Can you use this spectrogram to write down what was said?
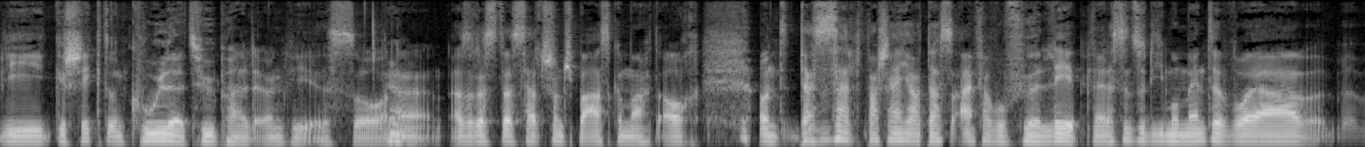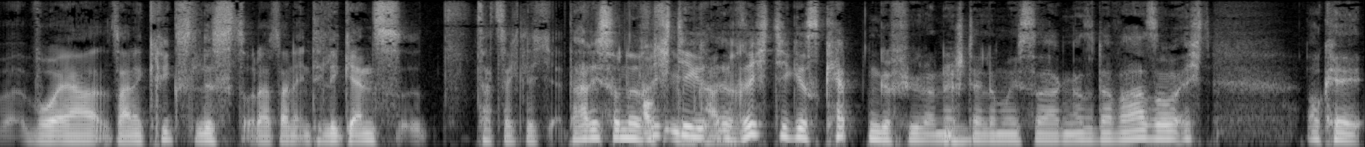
wie geschickt und cool der Typ halt irgendwie ist, so, ja. ne? Also das, das hat schon Spaß gemacht auch. Und das ist halt wahrscheinlich auch das einfach, wofür er lebt, ne? Das sind so die Momente, wo er, wo er seine Kriegslist oder seine Intelligenz tatsächlich. Da hatte ich so ein richtige, richtiges Captain-Gefühl an der mhm. Stelle, muss ich sagen. Also da war so echt, okay,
